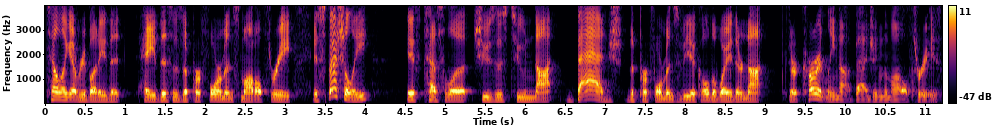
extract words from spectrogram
telling everybody that hey, this is a performance Model 3, especially if Tesla chooses to not badge the performance vehicle the way they're not they're currently not badging the Model 3s.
